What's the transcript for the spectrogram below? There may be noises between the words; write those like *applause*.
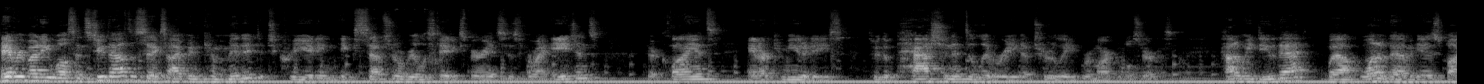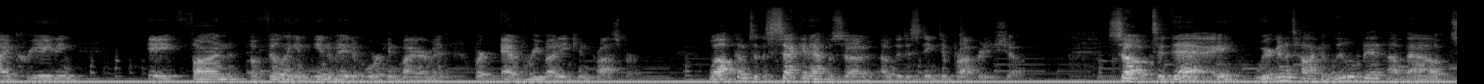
Hey everybody, well since 2006 I've been committed to creating exceptional real estate experiences for my agents, their clients, and our communities through the passionate delivery of truly remarkable service. How do we do that? Well, one of them is by creating a fun, fulfilling, and innovative work environment where everybody can prosper. Welcome to the second episode of the Distinctive Property Show. So today we're going to talk a little bit about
